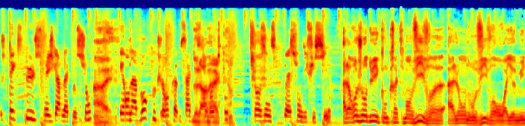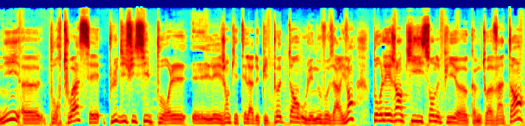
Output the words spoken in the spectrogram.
je t'expulse, mais je garde la caution. Ah et on a beaucoup de gens comme ça qui se retrouvent dans une situation difficile. Alors aujourd'hui, concrètement, vivre à Londres ou vivre au Royaume-Uni, euh, pour toi, c'est plus difficile pour les gens qui étaient là depuis peu de temps ou les nouveaux arrivants. Pour les gens qui y sont depuis, euh, comme toi, 20 ans,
